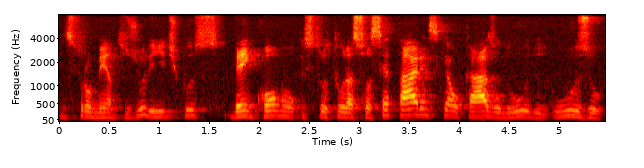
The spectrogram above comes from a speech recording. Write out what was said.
instrumentos jurídicos, bem como estruturas societárias, que é o caso do uso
